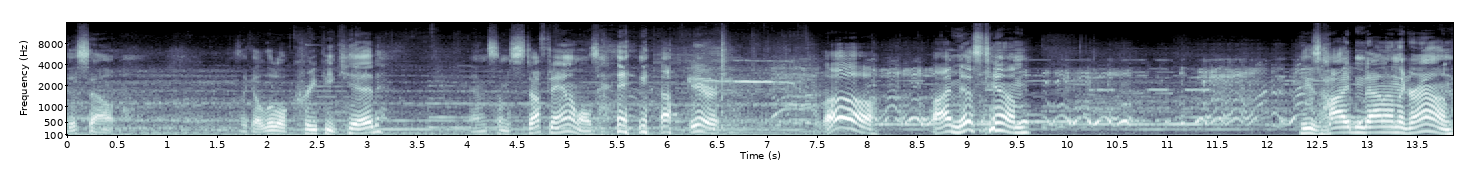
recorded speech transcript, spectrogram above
this out. It's like a little creepy kid and some stuffed animals hanging out here. Oh, I missed him. He's hiding down on the ground.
